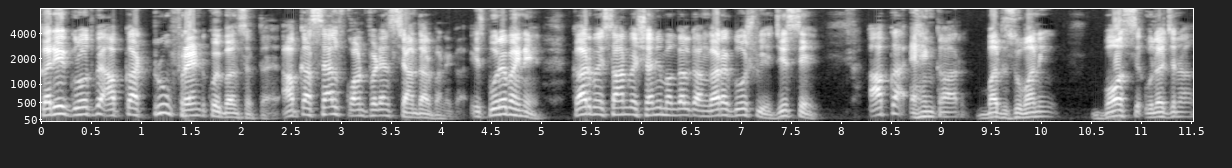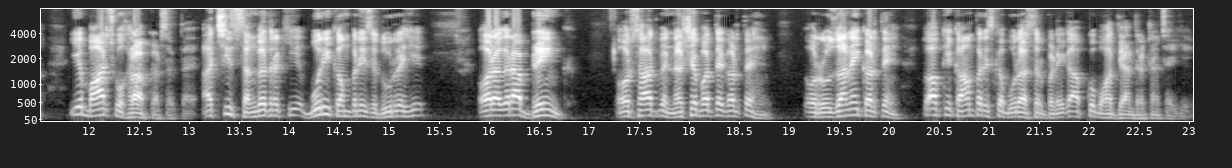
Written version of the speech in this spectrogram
करियर ग्रोथ में आपका ट्रू फ्रेंड कोई बन सकता है, आपका सेल्फ कॉन्फिडेंस शानदार बनेगा। इस पूरे महीने कर्म स्थान में शनि मंगल का अंगारक दोष भी है, जिससे आपका अहंकार, बदजुबानी, बॉस से उलझना, ये मार्च को खराब कर सकता है। अच्छी संगत रखिए, बुरी कंपनी से दूर रहिए। और अगर आप ड्रिंक और साथ में नशे पत्ते करते हैं और रोज़ाना ही करते हैं तो आपके काम पर इसका बुरा असर पड़ेगा। आपको बहुत ध्यान रखना चाहिए।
